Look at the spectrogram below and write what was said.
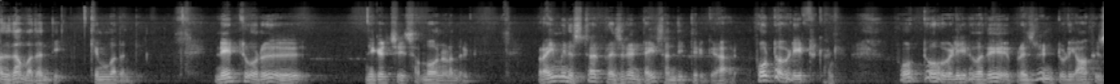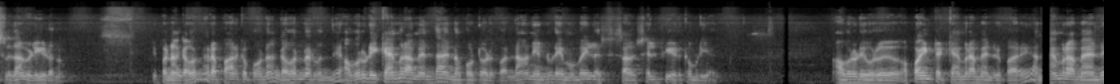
அதுதான் வதந்தி கிம் வதந்தி. நேற்று ஒரு நிகழ்ச்சி சம்பவம் நடந்திருக்கு. பிரைம் மினிஸ்டர் பிரசிடெண்ட்டை சந்தித்திருக்கிறார். ஃபோட்டோ வெளியிட்டிருக்காங்க. ஃபோட்டோ வெளியிடுவது பிரசிடெண்ட்டுடைய ஆஃபீஸில் தான் வெளியிடணும். இப்போ நான் கவர்னரை பார்க்க போனால் கவர்னர் வந்து அவருடைய கேமராமேன் தான் என்னை ஃபோட்டோ எடுப்பார். நான் என்னுடைய மொபைலில் ச செல்ஃபி எடுக்க முடியாது. அவருடைய ஒரு அப்பாயிண்டட் கேமராமேன் இருப்பார். அந்த கேமராமேனு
